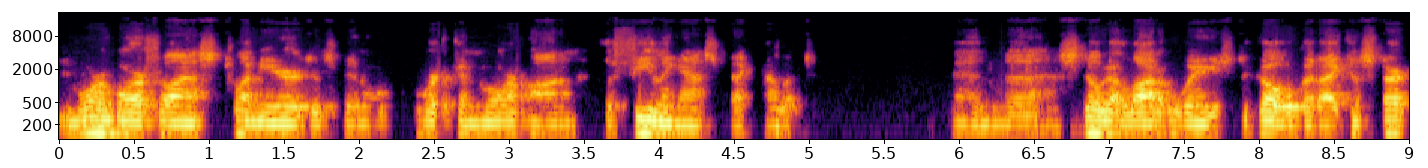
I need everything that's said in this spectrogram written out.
more and more for the last 20 years, it's been working more on the feeling aspect of it. And uh, still got a lot of ways to go, but I can start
